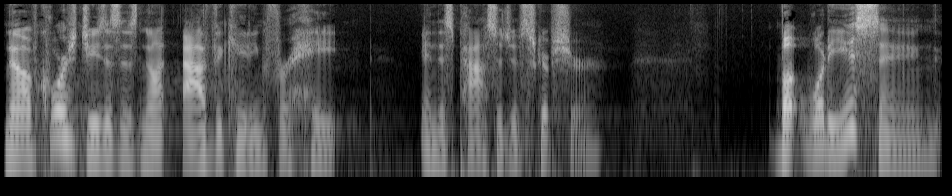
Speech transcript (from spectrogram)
Now, of course, Jesus is not advocating for hate in this passage of Scripture. But what he is saying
